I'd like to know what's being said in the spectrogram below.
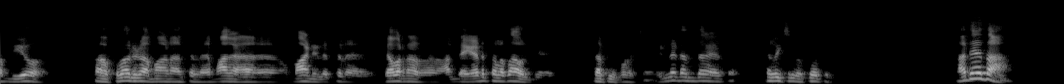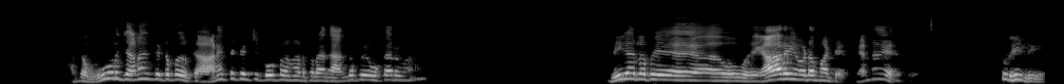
தம்பியோ ஃப்ளோரிடா மாநிலத்தில் மா மாநிலத்தில் கவர்னர் அந்த இடத்துல தான் அவர் தப்பி பிழைச்சார். இல்லைன்னா அந்த எலெக்ஷனில் தோத்து அதே தான் அந்த ஊர் ஜனங்கிட்ட போய் க- அனைத்து கட்சி கூட்டம் நடத்துறாங்க. அங்கே போய் உட்கார வேணும். பீகாரில் போய் யாரையும் விட மாட்டேன். என்ன இது? புரியலையே.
